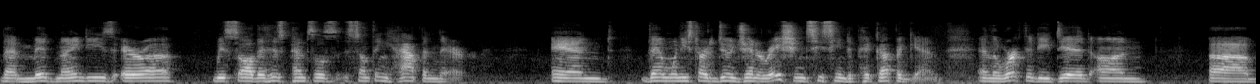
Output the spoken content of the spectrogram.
that mid 90s era we saw that his pencils something happened there. And then when he started doing generations he seemed to pick up again. And the work that he did on uh,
